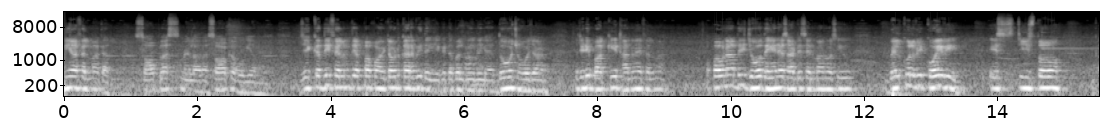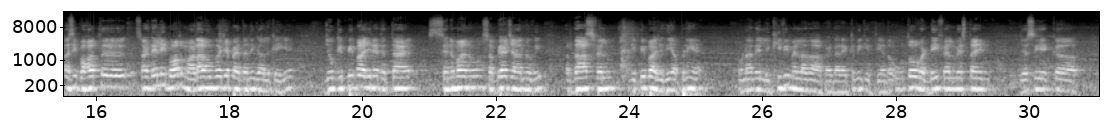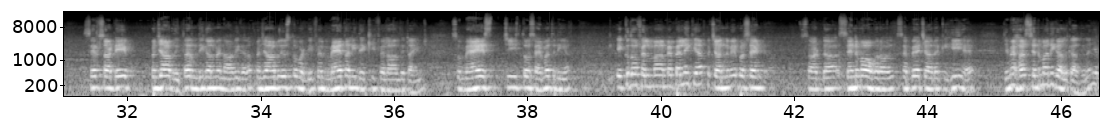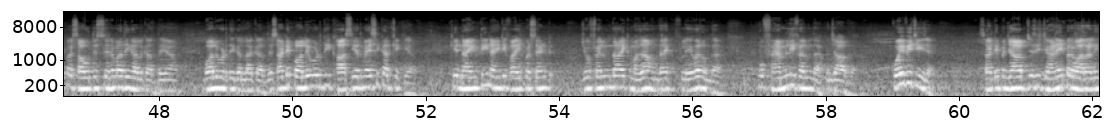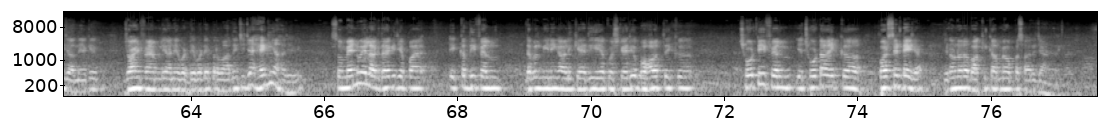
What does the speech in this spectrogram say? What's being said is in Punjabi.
ਕਿੰਨੀਆਂ ਫਿਲਮਾਂ ਕਰ ਲਈਆਂ। 100 ਪਲੱਸ ਮੈਨੂੰ ਲੱਗਦਾ 100 ਕੁ ਹੋ ਗਿਆ ਹੁਣ ਜੇ ਇੱਕ ਅੱਧੀ ਫਿਲਮ ਤੇ ਆਪਾਂ ਪੁਆਇੰਟ ਆਊਟ ਕਰ ਵੀ ਦਈਏ ਕਿ ਡਬਲ ਮੀਨਿੰਗ ਹੈ, ਦੋ ਚ ਹੋ ਜਾਣ, ਤੇ ਜਿਹੜੀ ਬਾਕੀ 98 ਫਿਲਮਾਂ ਆਪਾਂ ਉਹਨਾਂ ਦੀ ਜੋ ਦੇਣ ਹੈ ਸਾਡੇ ਸਿਨੇਮਾ ਨੂੰ, ਅਸੀਂ ਬਿਲਕੁਲ ਵੀ ਕੋਈ ਵੀ ਇਸ ਚੀਜ਼ ਤੋਂ ਅਸੀਂ ਬਹੁਤ, ਸਾਡੇ ਲਈ ਬਹੁਤ ਮਾੜਾ ਹੋਊਗਾ ਜੇ ਆਪਾਂ ਦੀ ਗੱਲ ਕਹੀਏ। ਜੋ ਗਿੱਪੀ ਭਾਜੀ ਨੇ ਦਿੱਤਾ ਹੈ ਸਿਨੇਮਾ ਨੂੰ, ਸੱਭਿਆਚਾਰ ਨੂੰ ਵੀ, ਅਰਦਾਸ ਫਿਲਮ ਗਿੱਪੀ ਭਾਜੀ ਦੀ ਆਪਣੀ ਹੈ। ਉਹਨਾਂ ਦੇ ਲਿਖੀ ਵੀ ਮੈਨੂੰ ਲੱਗਦਾ ਆਪ ਹੈ ਡਾਇਰੈਕਟ ਵੀ ਕੀਤੀ ਹੈ, ਤਾਂ ਉਹ ਤੋਂ ਵੱਡੀ ਫਿਲਮ ਇਸ ਟਾਈਮ ਜੇ ਅਸੀਂ ਇੱਕ, ਸਿਰਫ ਸਾਡੇ ਪੰਜਾਬ ਦੀ ਧਰਮ ਦੀ ਗੱਲ ਮੈਂ ਨਾ ਵੀ ਕਰਾਂ, ਪੰਜਾਬ ਲਈ ਉਸ ਤੋਂ ਵੱਡੀ ਫਿਲਮ ਮੈਂ ਤਾਂ ਨਹੀਂ ਦੇਖੀ ਫਿਲਹਾਲ ਦੇ ਟਾਈਮ 'ਚ। ਸੋ ਮੈਂ ਇਸ ਚੀਜ਼ ਤੋਂ ਸਹਿਮਤ ਨਹੀਂ ਹਾਂ। ਇੱਕ ਦੋ ਫਿਲਮਾਂ ਮੈਂ ਪਹਿਲੇ ਕਿਹਾ 95% ਸਾਡਾ ਸਿਨੇਮਾ ਓਵਰਆਲ ਸੱਭਿਆਚਾਰਕ ਹੀ ਹੈ। ਜਿਵੇਂ ਹਰ ਸਿਨੇਮਾ ਦੀ ਗੱਲ ਕਰਦੇ ਨਾ, ਜੇ ਆਪਾਂ ਸਾਊਥ ਦੇ ਸਿਨੇਮਾ ਦੀ ਗੱਲ ਕਰਦੇ ਆ ਬਾਲੀਵੁੱਡ ਦੀ ਗੱਲਾਂ ਕਰਦੇ ਸਾਡੇ ਬਾਲੀਵੁੱਡ ਦੀ ਖਾਸੀਅਤ ਮੈਂ ਇਸੇ ਕਰਕੇ ਕਿਹਾ ਕਿ 90 95% ਜੋ ਫਿਲਮ ਦਾ ਇੱਕ ਮਜ਼ਾ ਹੁੰਦਾ, ਇੱਕ ਫਲੇਵਰ ਹੁੰਦਾ, ਉਹ ਫੈਮਿਲੀ ਫਿਲਮ ਦਾ, ਪੰਜਾਬ ਦਾ। ਕੋਈ ਵੀ ਚੀਜ਼ ਹੈ। ਸਾਡੇ ਪੰਜਾਬ 'ਚ ਅਸੀਂ ਜਾਣੇ ਹੀ ਪਰਿਵਾਰਾਂ ਲਈ ਜਾਂਦੇ ਆ ਕਿ ਜੁਆਇੰਟ ਫੈਮਲੀਆਂ ਨੇ ਵੱਡੇ ਵੱਡੇ ਪਰਿਵਾਰ ਦੀਆਂ ਚੀਜ਼ਾਂ ਹੈਗੀਆਂ ਹਜੇ ਵੀ। ਸੋ ਮੈਨੂੰ ਇਹ ਲੱਗਦਾ ਹੈ ਕਿ ਜੇ ਆਪਾਂ ਇੱਕ ਅੱਧੀ ਫਿਲਮ ਡਬਲ ਮੀਨਿੰਗ ਵਾਲੀ ਕਹਿ ਦਈਏ ਜਾਂ ਕੁਝ ਕਹਿ ਦਈਏ ਬਹੁਤ ਇੱਕ ਛੋਟੀ ਫਿਲਮ ਜਾਂ ਛੋਟਾ ਇੱਕ ਪਰਸੈਂਟੇਜ ਹੈ ਜਿਹੜਾ ਉਹਨਾਂ ਦਾ ਬਾਕੀ ਕੰਮ ਹੈ ਉਹ ਆਪਾਂ ਸਾਰੇ ਜਾਣਦੇ ਹਾਂ।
